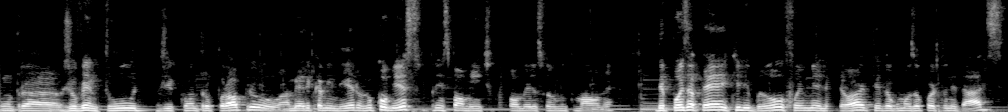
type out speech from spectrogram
contra a Juventude, contra o próprio América Mineiro. No começo, principalmente, o Palmeiras foi muito mal, né? Depois até equilibrou, foi melhor, teve algumas oportunidades,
